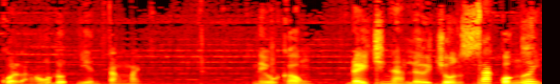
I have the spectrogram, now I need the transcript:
của lão đột nhiên tăng mạnh. Nếu không, Đây chính là lời chôn xác của ngươi.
